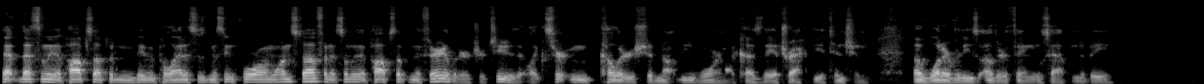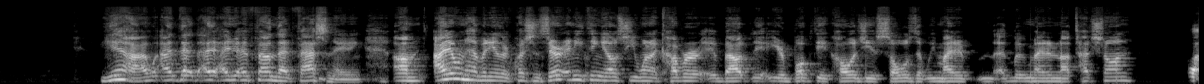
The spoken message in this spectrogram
that that's something that pops up in David Paulides' missing 411 stuff, and it's something that pops up in the fairy literature too. That like certain colors should not be worn because they attract the attention of whatever these other things happen to be. Yeah, I, I, that, I, I, found that fascinating. Um, I don't have any other questions. Is there anything else you want to cover about the, your book, "The Ecology of Souls," that we might have we might have not touched on? Uh,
